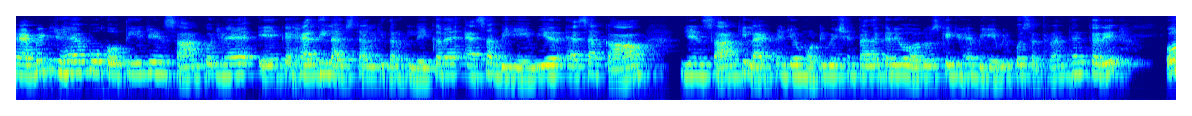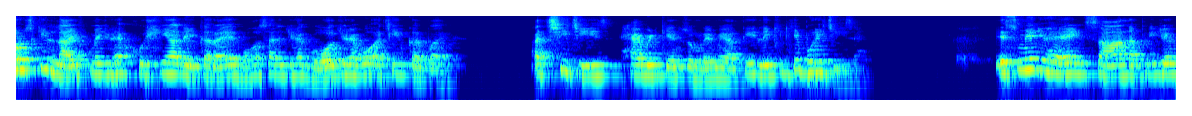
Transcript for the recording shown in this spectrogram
हैबिट जो है वो होती है जो इंसान को जो है एक हेल्दी लाइफस्टाइल की तरफ़ लेकर है ऐसा बिहेवियर ऐसा काम जो इंसान की लाइफ में जो है मोटिवेशन पैदा करे और उसके जो है बिहेवियर को स्ट्रेंथन करे और उसकी लाइफ में जो है खुशियाँ लेकर आए बहुत सारे जो है गोल जो है वो अचीव कर पाए अच्छी चीज़ हैबिट के जुमरे में आती है लेकिन ये बुरी चीज़ है इसमें जो है इंसान अपनी जो है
